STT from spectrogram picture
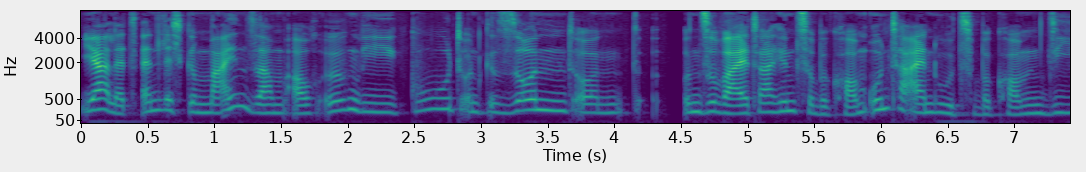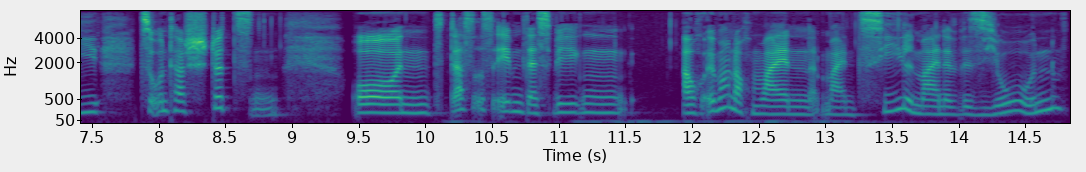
ja, letztendlich gemeinsam auch irgendwie gut und gesund und, und so weiter hinzubekommen, unter einen Hut zu bekommen, die zu unterstützen. Und das ist eben deswegen auch immer noch mein, mein Ziel, meine Vision.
